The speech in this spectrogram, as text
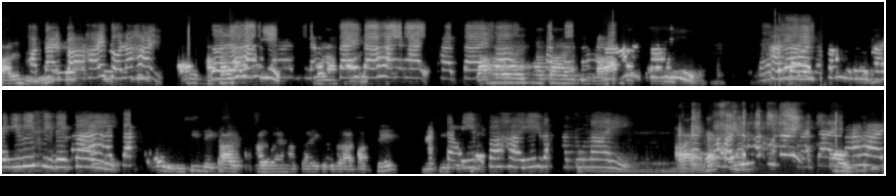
බලමු. 7යි 5යි 12යි ඔව් 7යි 12යි 10යි 10යි 10යි 7යි 22යි 15යි 7යි එකතු කරාට පස්සේ 8යි 5යි 13යි alright that's 5යි 13යි Oh. 5යි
